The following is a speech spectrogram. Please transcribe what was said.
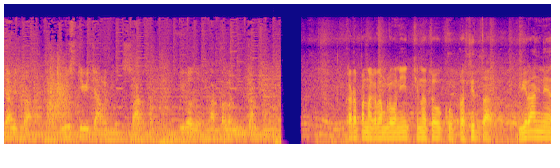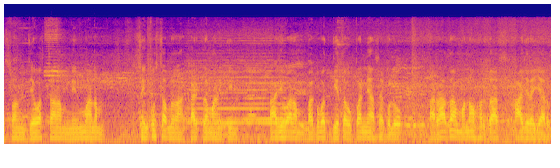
ప్రజామిత్ర న్యూస్ టీవీ ఛానల్కి స్వాగతం. ఈరోజు వార్తల్లోని ముఖ్యాంశాలు కడప నగరంలోని చిన్నచౌకు ప్రసిద్ధ వీరాంజనేయ స్వామి దేవస్థానం నిర్మాణం శంకుస్థాపన కార్యక్రమానికి ఆదివారం భగవద్గీత ఉపన్యాసకులు రాధా మనోహర్ దాస్ హాజరయ్యారు.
